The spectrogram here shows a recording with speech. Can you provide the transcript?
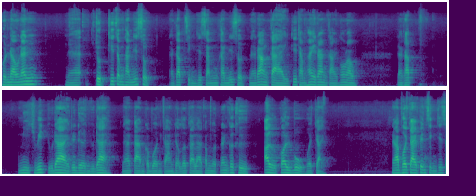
คนเรานั้นนะฮะจุดที่สำคัญที่สุดนะครับสิ่งที่สำคัญที่สุดในร่างกายที่ทำให้ร่างกายของเรานะครับ มีชีวิตอยู่ได้หรือเดินอยู่ได้ นะตามกระบวนการที่อัลลอฮฺตาลากำหนดนั่นก็คืออัลกอลบูหัวใจนะครับหัวใจเป็นสิ่งที่ส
